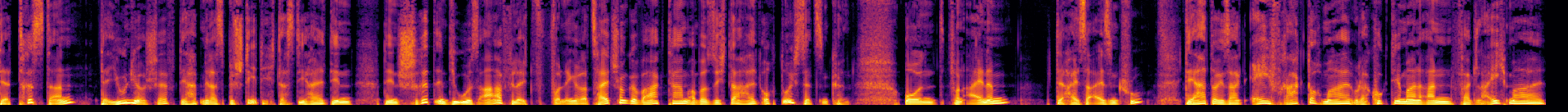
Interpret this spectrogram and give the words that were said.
der Tristan, der Juniorchef, der hat mir das bestätigt, dass die halt den, den Schritt in die USA vielleicht vor längerer Zeit schon gewagt haben, aber sich da halt auch durchsetzen können. Und von einem der heiße Eisencrew, der hat doch gesagt, ey, frag doch mal oder guck dir mal an, vergleich mal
